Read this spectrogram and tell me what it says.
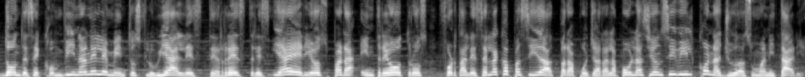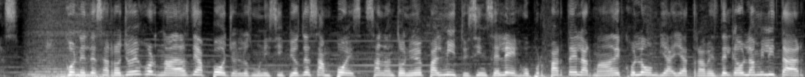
donde se combinan elementos fluviales, terrestres y aéreos para, entre otros, fortalecer la capacidad para apoyar a la población civil con ayudas humanitarias. Con el desarrollo de jornadas de apoyo en los municipios de San Pues, San Antonio de Palmito y Cincelejo por parte de la Armada de Colombia y a través del Gaula Militar,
